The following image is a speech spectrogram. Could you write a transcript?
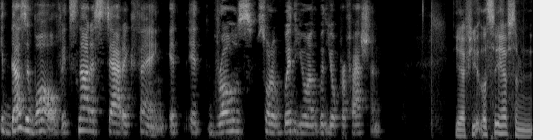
it does evolve. It's not a static thing. It it grows sort of with you and with your profession. Yeah if you let's say you have some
